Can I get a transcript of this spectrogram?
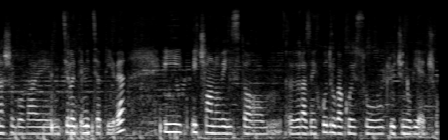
našeg ovaj, cijele te inicijative i, i članovi isto raznih udruga koji su uključeni u vijeću.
